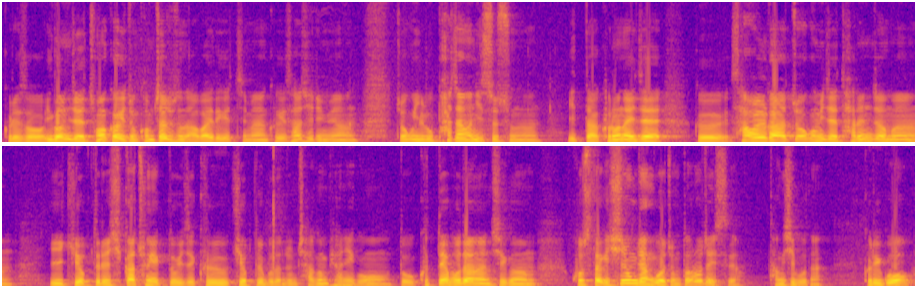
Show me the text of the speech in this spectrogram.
그래서 이건 이제 정확하게 좀 검찰 조사 나와야 되겠지만 그게 사실이면 조금 일부 파장은 있을 수는 있다. 그러나 이제 그 4월과 조금 이제 다른 점은 이 기업들의 시가총액도 이제 그 기업들보다는 좀 작은 편이고 또 그때보다는 지금 코스닥의 신용잔고가 좀 떨어져 있어요. 당시보다. 그리고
